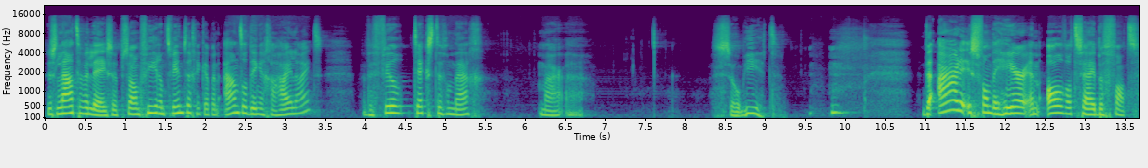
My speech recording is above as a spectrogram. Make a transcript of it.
Dus laten we lezen. Psalm 24, ik heb een aantal dingen gehighlight. We hebben veel teksten vandaag, maar uh, so be it. De aarde is van de Heer en al wat zij bevat.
